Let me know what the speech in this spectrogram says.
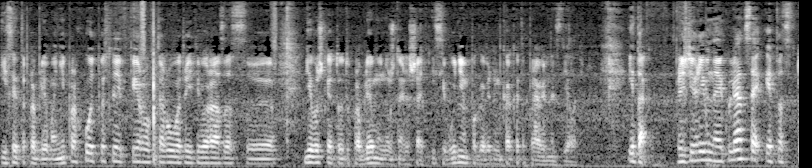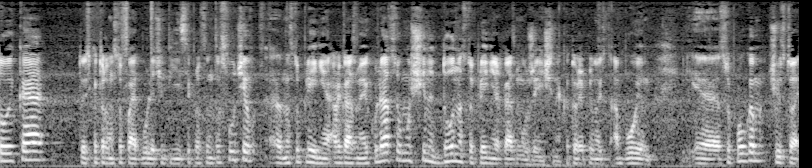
если эта проблема не проходит после первого, второго, третьего раза с э, девушкой, то эту проблему нужно решать. И сегодня мы поговорим, как это правильно сделать. Итак, Преждевременная эякуляция – это стойкая, то есть которая наступает более чем 50% случаев, э, наступление оргазма и эякуляции у мужчины до наступления оргазма у женщины, который приносит обоим э, супругам чувство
